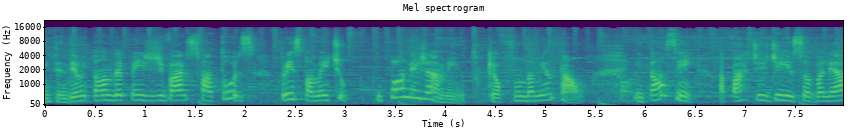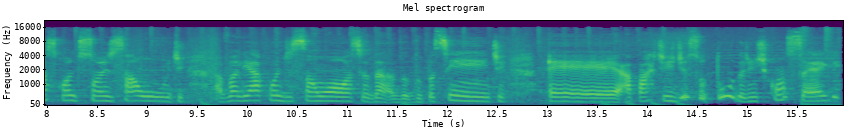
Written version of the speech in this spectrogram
entendeu? Então depende de vários vários fatores, principalmente o, o planejamento, que é o fundamental. Então, assim, a partir disso, avaliar as condições de saúde, avaliar a condição óssea da, do, do, paciente. É, a partir disso tudo, a gente consegue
